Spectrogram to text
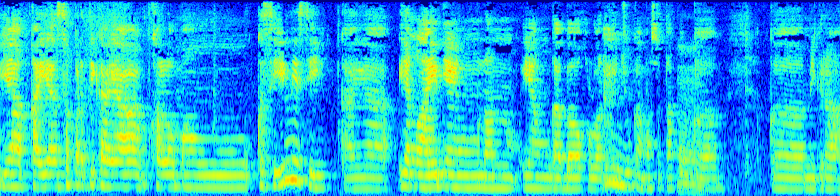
ya kayak seperti kayak kalau mau ke sini sih kayak yang lainnya yang non yang nggak bawa keluarga juga maksud aku ke ke migra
